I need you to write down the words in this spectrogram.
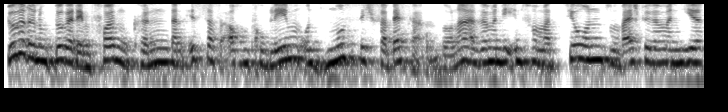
Bürgerinnen und Bürger dem folgen können, dann ist das auch ein Problem und muss sich verbessern. So, ne? Also wenn man die Informationen, zum Beispiel, wenn man hier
